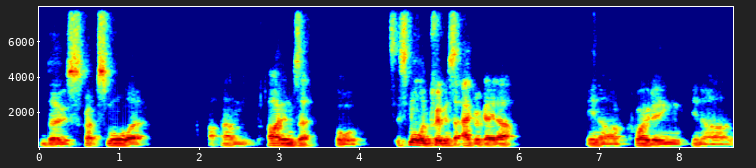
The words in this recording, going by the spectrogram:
those perhaps smaller um, items that, or small improvements that aggregate up in our quoting, in our,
